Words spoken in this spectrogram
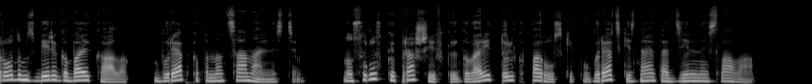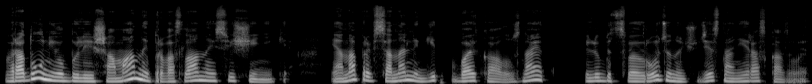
родом с берега Байкала, бурятка по национальности, но с русской прошивкой, говорит только по-русски, по-бурятски знает отдельные слова. В роду у нее были и шаманы, и православные священники, и она профессиональный гид по Байкалу, знает и любит свою родину чудесно о ней рассказывает.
